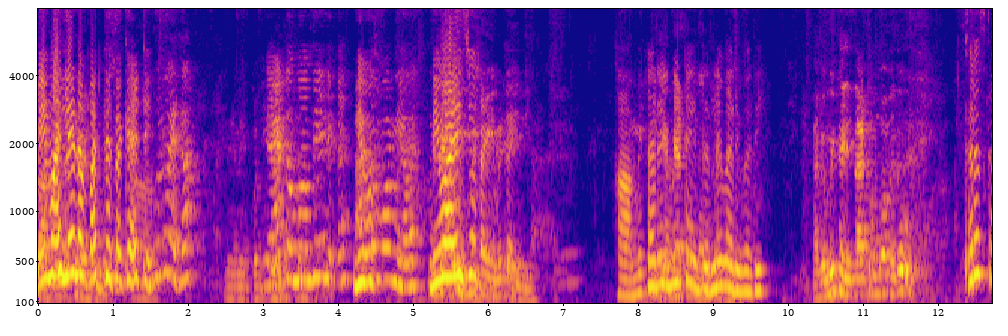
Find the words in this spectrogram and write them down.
झालं. म्हणले ना पत्त्याचं काय गुरु आहे का? नाही, नाही, पत्ते. ऑटो बॉम्ब आहे हवा. दिवाळीची मिठाई मिठाई ती. हा मी अरे मिठाई. धरले बारी बारी अगं मिठाईचा आठवण बॉम्ब आहे तो. खरंच का?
